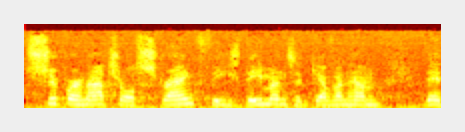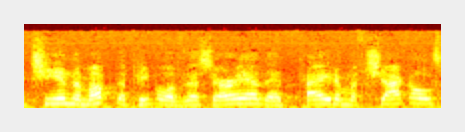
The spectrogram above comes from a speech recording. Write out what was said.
supernatural strength these demons had given him. They chained him up, the people of this area. They tied him with shackles,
